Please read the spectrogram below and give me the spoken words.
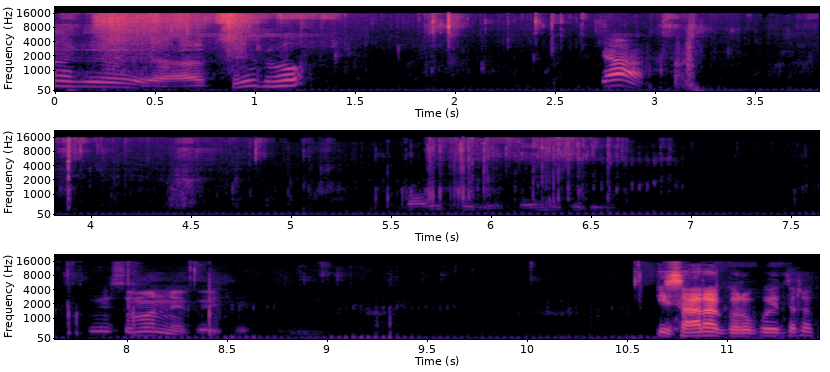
अरे यार सीध हो। क्या? कोई समझ नहीं पैसे इशारा करो कोई तरफ़।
